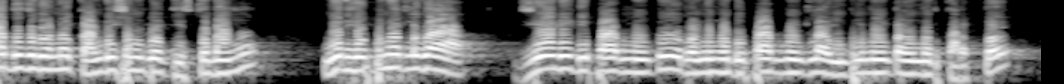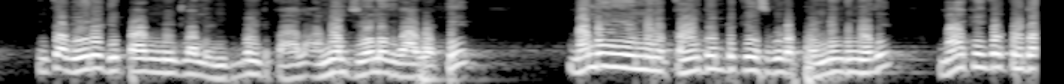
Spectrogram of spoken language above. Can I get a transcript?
పద్ధతిలోనే కండిషన్ పెట్టి ఇస్తున్నాము. మీరు చెప్పినట్లుగా జిఏడి డిపార్ట్మెంటు రెండు మూడు డిపార్ట్మెంట్లో ఇంప్లిమెంట్ అయింది కరెక్టే. ఇంకా వేరే డిపార్ట్మెంట్లలో ఇంప్లిమెంట్ కాలే అమలు చేయలేదు కాబట్టి మళ్ళీ మన కాంటెంట్ కేసు కూడా పెండింగ్ ఉన్నది. మాకు ఇంకా కొంత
